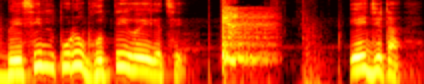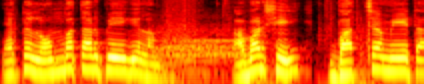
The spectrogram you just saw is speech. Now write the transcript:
বেসিন পুরো ভর্তি হয়ে গেছে। এই যেটা, একটা লম্বা তার পেয়ে গেলাম। আবার সেই বাচ্চা মেয়েটা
